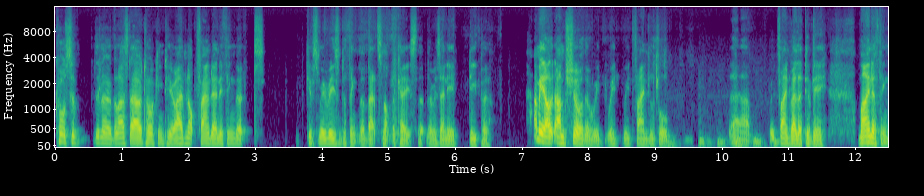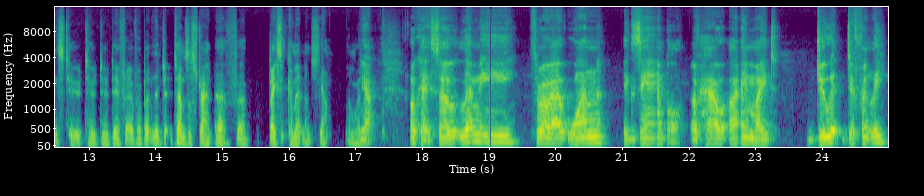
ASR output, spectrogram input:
course of you know the last hour talking to you, I've not found anything that gives me reason to think that that's not the case. That there is any deeper. I mean, I'm sure that we'd we'd, we'd find little, uh, we'd find relatively minor things to to to differ over, but in the terms of strat of uh, basic commitments, yeah, I'm with Yeah. Okay, so let me throw out one example of how I might do it differently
